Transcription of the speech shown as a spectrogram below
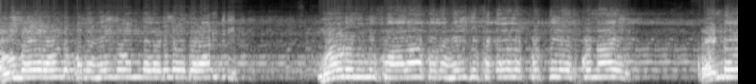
ఐదో రౌండ్ పదహైదు వందల అడుగుల దూరాన్ని మూడు నిమిషాల పదహైదు సెకండ్లు పూర్తి చేసుకున్నాయి. రెండవ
